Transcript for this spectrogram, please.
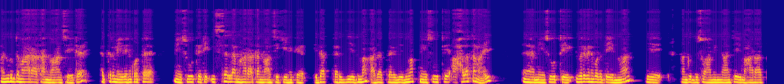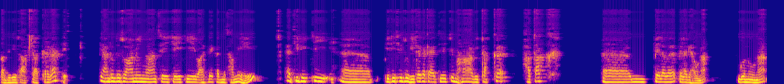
අනුරුද්ධ මහරහතන් වහන්සේට ඇත්තට මේ වෙනකොට මේ සූත්‍රයේ ඉස්සෙල්ලා මහරහතන් වහන්සේ කියන එක එදත් පරිදි යෙදුමක් අදත් පරිදි යෙදුමක් මේ සූත්‍රයේ අහලා තමයි මේ සූත්‍රය ඉවර වෙනකොට තේරෙනවා ඒ අනුරුද්ධ ස්වාමීන් වහන්සේ මහරහත් පදවිය සාක්ෂාත් කරගත්තේ. ඒ අනුරුද්ධ ස්වාමීන් වහන්සේ චෛත්‍යයේ වාසය කරන සමයේ ඇතිවෙච්ච පිරිසිදු හිතකට ඇතිවෙච්ච මහා විතක්ක හතක් පෙළව පෙළ ගැහුණා ගුණ වුණා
